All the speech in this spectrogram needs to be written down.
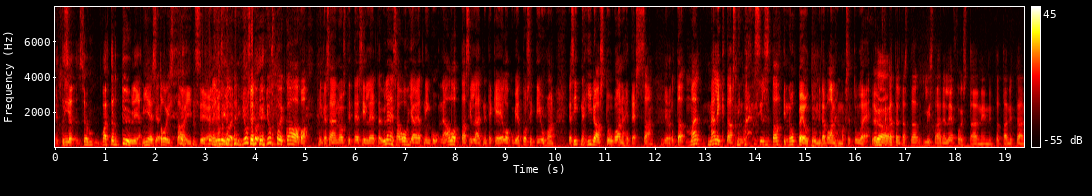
Että niin. se, se, on vaihtanut tyyliä. Mies toistaa itseään. just, toi, just, toi, just toi kaava, minkä sä nostit esille, että yleensä ohjaajat niin ne aloittaa sillä, että ne tekee elokuvia tosi tiuhaan ja sitten ne hidastuu vanhetessaan. Joo. Mutta Ma- Malik taas, niin kuin, sillä se tahti nopeutuu, mitä vanhemmaksi se tulee. Ja kun katselin tästä listaa hänen leffoistaan, niin nyt, tota, nyt tämä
